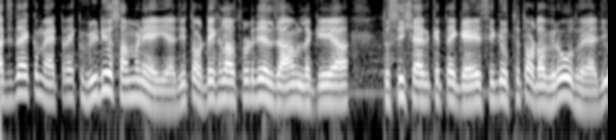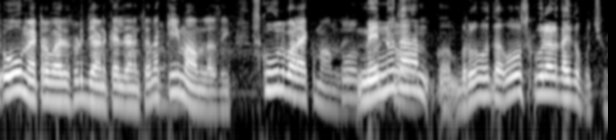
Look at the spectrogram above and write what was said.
ਅੱਜ ਦਾ ਇੱਕ ਮੈਟਰ ਇੱਕ ਵੀਡੀਓ ਸਾਹਮਣੇ ਆਈ ਹੈ ਜੀ ਤੁਹਾਡੇ ਖਿਲਾਫ ਥੋੜੇ ਜਿਹੇ ਇਲਜ਼ਾਮ ਲੱਗੇ ਆ ਤੁਸੀਂ ਸ਼ਾਇਦ ਕਿਤੇ ਗਏ ਸੀਗੇ ਉੱਥੇ ਤੁਹਾਡਾ ਵਿਰੋਧ ਹੋਇਆ ਜੀ ਉਹ ਮੈਟਰ ਬਾਰੇ ਥੋੜੀ ਜਾਣਕਾਰੀ ਲੈਣਾ ਚਾਹੁੰਦਾ ਕੀ ਮਾਮਲਾ ਸੀ ਸਕੂਲ ਵਾਲਾ ਇੱਕ ਮਾਮਲਾ ਹੈ। ਮੈਨੂੰ ਤਾਂ ਵਿਰੋਧ ਉਹ ਸਕੂਲ ਵਾਲਾ ਤਾਂ ਇਹ ਤੋਂ ਪੁੱਛੋ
